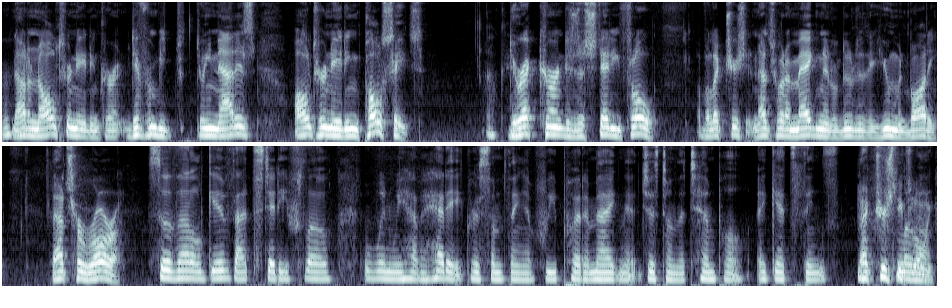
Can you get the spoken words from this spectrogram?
mm-hmm. not an alternating current. Different between that is alternating pulsates. Okay. Direct current is a steady flow. of electricity. And that's what a magnet will do to the human body. That's aurora. So that'll give that steady flow. When we have a headache or something, if we put a magnet just on the temple, it gets things Electricity flowing.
